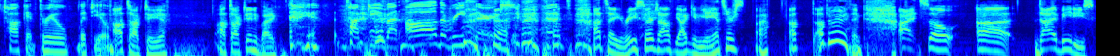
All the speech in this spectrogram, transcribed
talk it through with you. I'll talk to you. I'll talk to anybody. talk to you about all the research. I'll tell you research. I'll, I'll give you answers. I'll, I'll, I'll do anything. All right. So, uh, diabetes.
